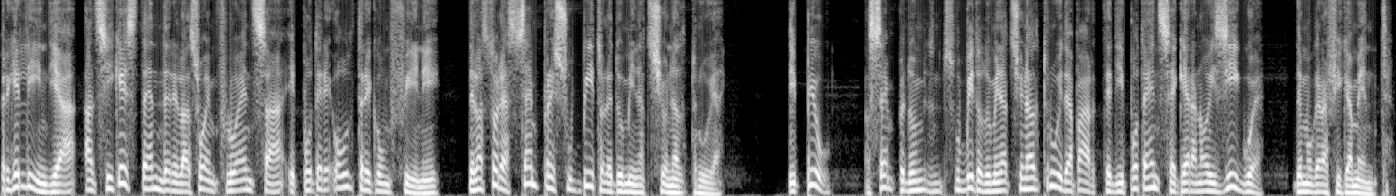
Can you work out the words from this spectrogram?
Perché l'India, anziché estendere la sua influenza e potere oltre i confini, nella storia ha sempre subito le dominazioni altrui. Di più, ha sempre dom- subito dominazioni altrui da parte di potenze che erano esigue demograficamente.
